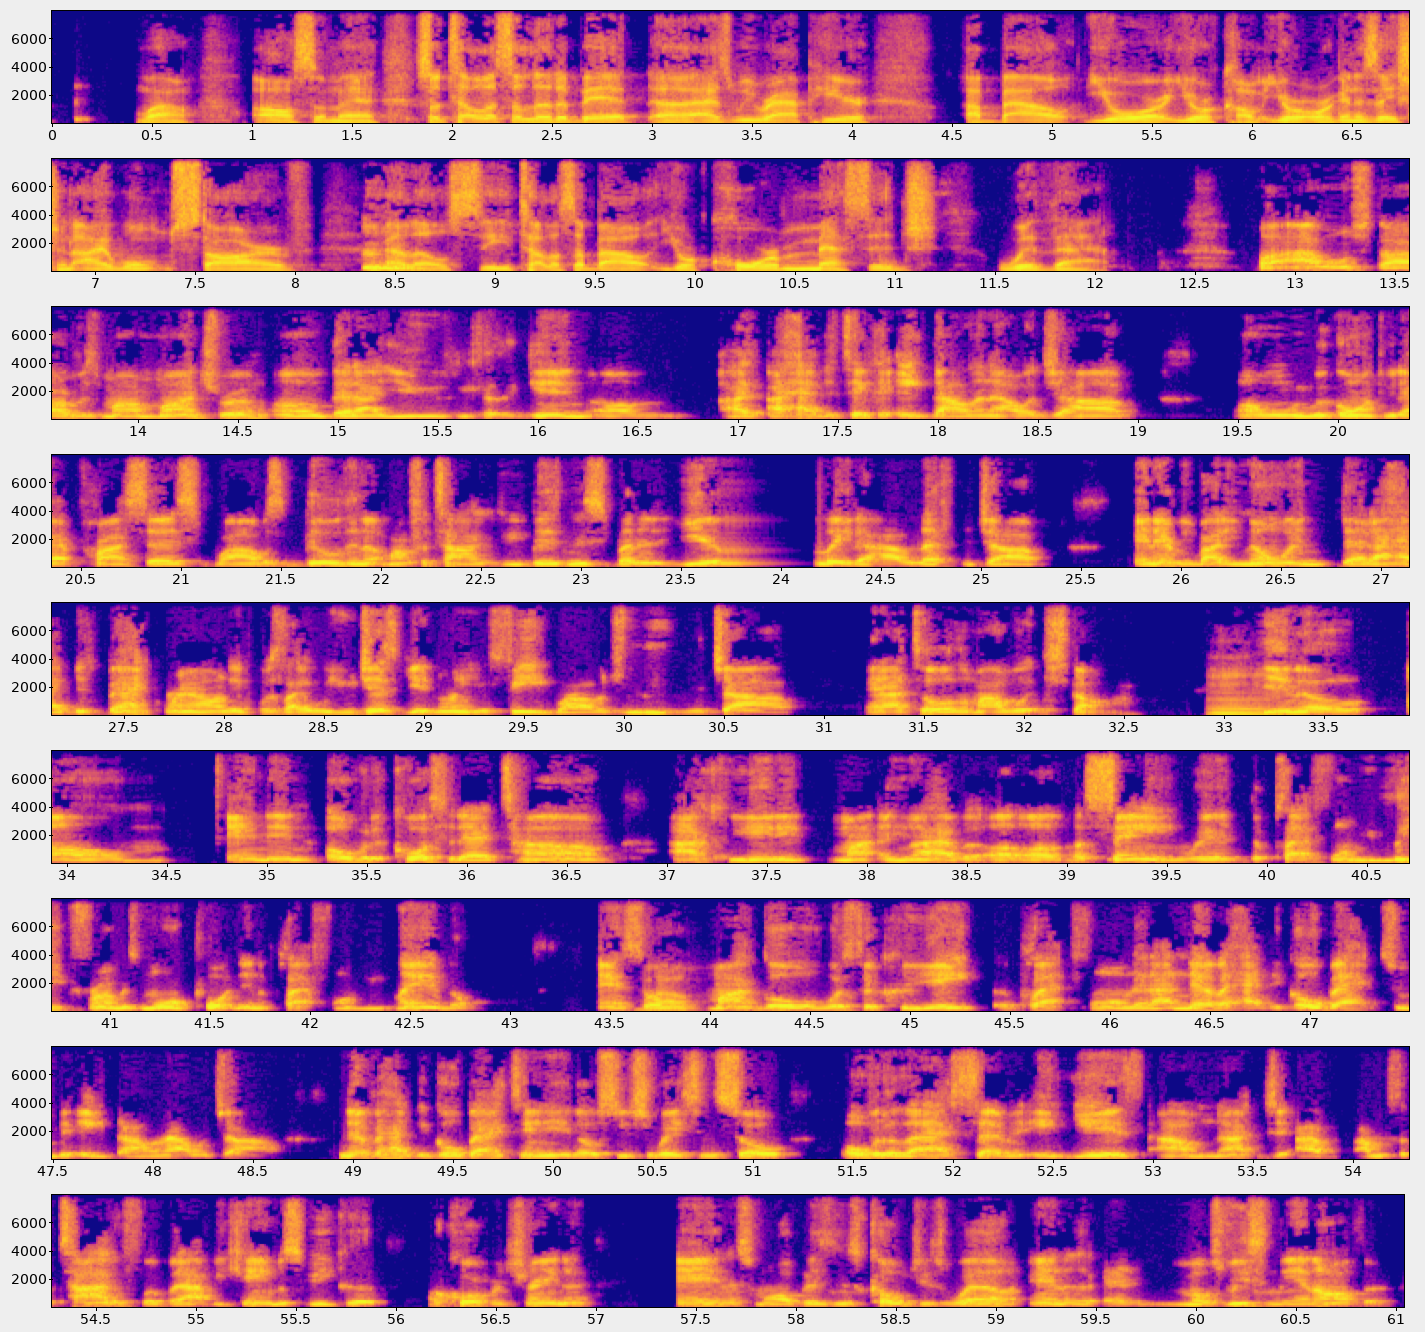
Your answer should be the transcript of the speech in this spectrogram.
Wow. Awesome, man. So tell us a little bit uh, as we wrap here about your your com- your organization. I won't starve Mhm. LLC. Tell us about your core message with that. I won't starve is my mantra um, that I use because again, um, I, I had to take an eight dollar an hour job um, when we were going through that process while I was building up my photography business. But a year later, I left the job, and everybody knowing that I had this background, it was like, "Well, you just getting on your feet. Why would you leave your job?" And I told them I wouldn't starve Mm. you know. Um, and then over the course of that time, I created my, you know, I have a, a, a saying where the platform you leap from is more important than the platform you land on. And so Wow. my goal was to create a platform that I never had to go back to the eight dollar an hour job, never had to go back to any of those situations. So over the last seven, eight years, I'm not, I'm a photographer, but I became a speaker, a corporate trainer, and a small business coach as well, and, and most recently an author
